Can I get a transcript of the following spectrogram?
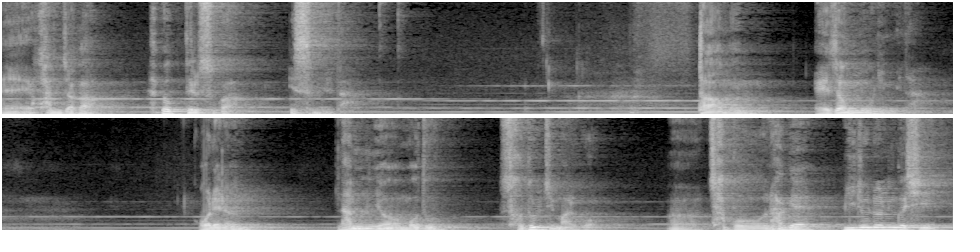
에, 환자가 회복될 수가 있습니다. 다음은 애정운입니다. 올해는 남녀 모두 서둘지 말고 어, 차분하게 미루는 것이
